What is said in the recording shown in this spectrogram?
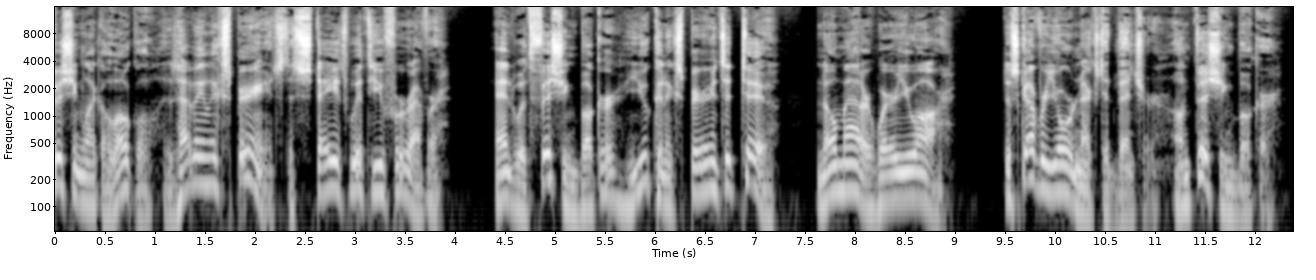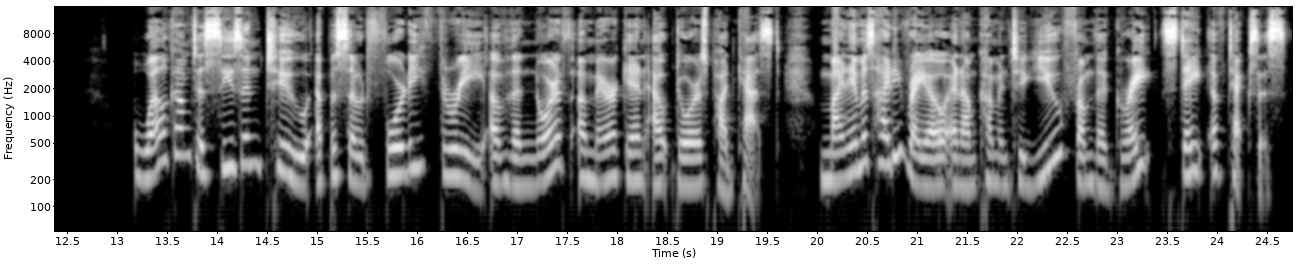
Fishing like a local is having an experience that stays with you forever. And with FishingBooker, you can experience it too, no matter where you are. Discover your next adventure on FishingBooker. Welcome to season two, episode 43 of the North American Outdoors podcast. My name is Heidi Rayo, and I'm coming to you from the great state of Texas.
